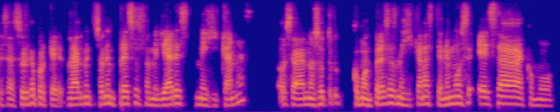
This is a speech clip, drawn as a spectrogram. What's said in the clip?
o sea, surge porque realmente son empresas familiares mexicanas? O sea, nosotros como empresas mexicanas tenemos esa como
